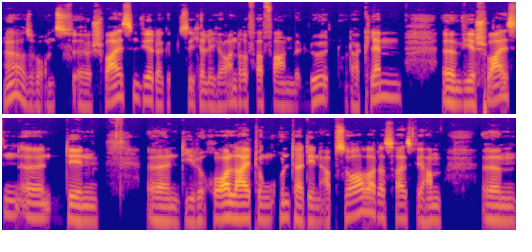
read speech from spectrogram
Ne? Also bei uns äh, schweißen wir, da gibt es sicherlich auch andere Verfahren mit Löten oder Klemmen. Äh, wir schweißen äh, den, äh, die Rohrleitung unter den Absorber. Das heißt, wir haben ähm,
